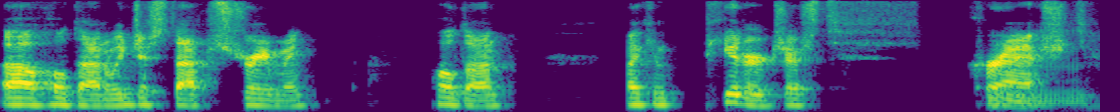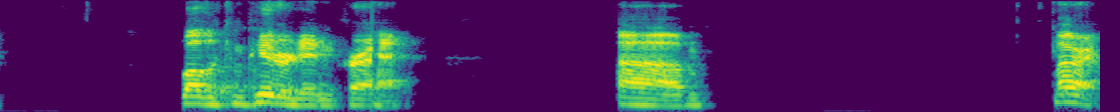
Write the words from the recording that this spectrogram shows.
Oh, hold on, we just stopped streaming. Hold on, my computer just crashed. Hmm. Well, the computer didn't crash. Um. All right,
